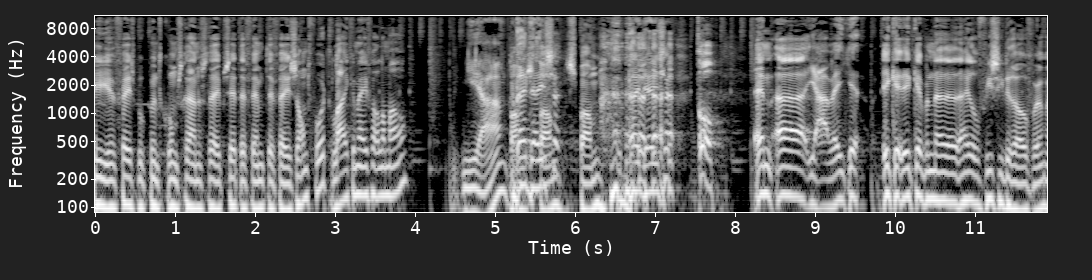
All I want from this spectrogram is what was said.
Zie je facebook.com ZFM TV Zandvoort. Like hem even allemaal. Ja. Spam, Bij spam, deze? Spam. Bij deze. Top. En ja, weet je, ik, ik heb een eh, hele visie erover.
